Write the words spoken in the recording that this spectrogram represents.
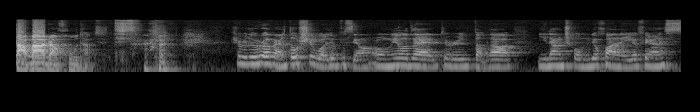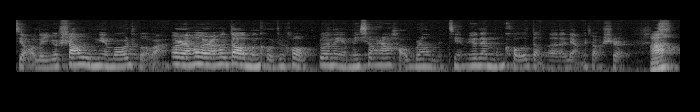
大巴掌呼他。是不是就是说反正都试过了就不行？我们又在就是等到一辆车，我们就换了一个非常小的一个商务面包车吧。哦，然后然后到门口之后说那个没消杀好，不让我们进，又在门口等了两个小时。啊，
